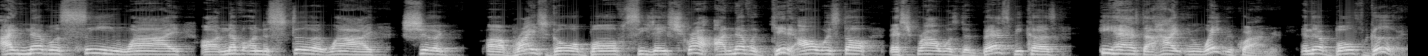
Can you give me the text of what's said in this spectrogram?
I never seen why, or uh, never understood why should uh, Bryce go above CJ Stroud. I never get it. I always thought that Stroud was the best because he has the height and weight requirement, and they're both good.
